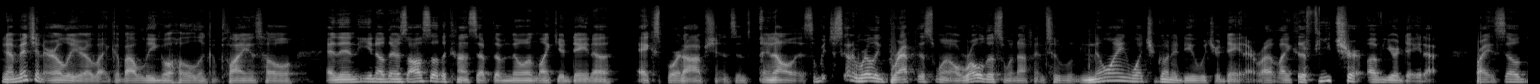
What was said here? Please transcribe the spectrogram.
You know, I mentioned earlier like about legal hole and compliance hole, and then you know there's also the concept of knowing like your data export options and, and all this. So we're just going to really wrap this one or roll this one up into knowing what you're going to do with your data, right? Like the future of your data right? So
